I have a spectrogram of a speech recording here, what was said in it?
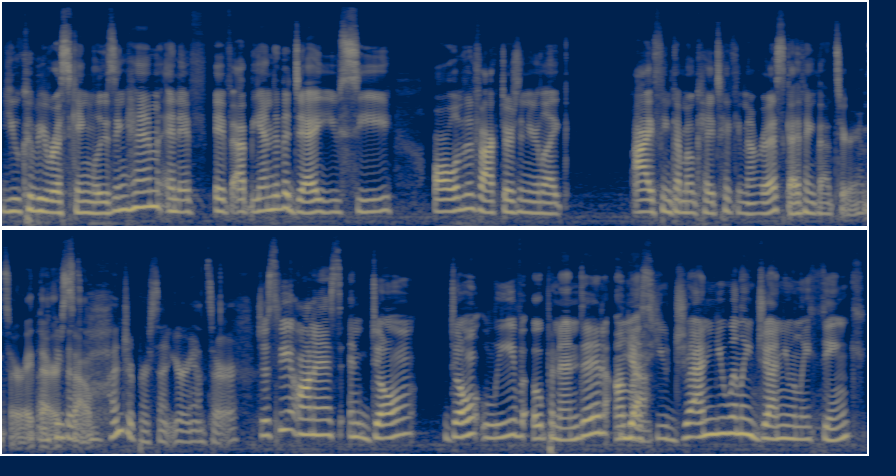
you could be risking losing him. And if if at the end of the day you see all of the factors and you're like, I think I'm okay taking that risk, I think that's your answer right I there. think that's So hundred percent your answer. just be honest and don't don't leave open ended unless you genuinely, genuinely think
